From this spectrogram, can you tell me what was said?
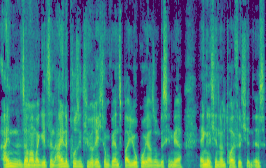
ein, sagen wir mal, geht es in eine positive Richtung, während es bei Joko ja so ein bisschen mehr Engelchen und Teufelchen ist.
